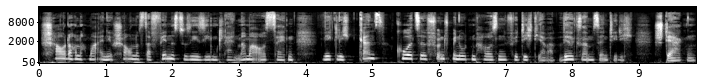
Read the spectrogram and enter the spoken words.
schau doch nochmal in die Shownotes, da findest du sie, sieben kleinen Mama-Auszeiten. Wirklich ganz kurze fünf Minuten Pausen für dich, die aber wirksam sind, die dich stärken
